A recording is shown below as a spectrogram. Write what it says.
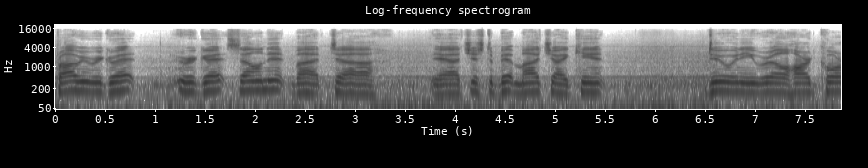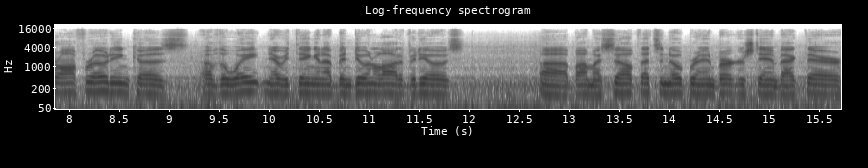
Probably regret regret selling it but uh, yeah it's just a bit much. I can't do any real hardcore off-roading because of the weight and everything and I've been doing a lot of videos uh, by myself. That's a no brand burger stand back there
